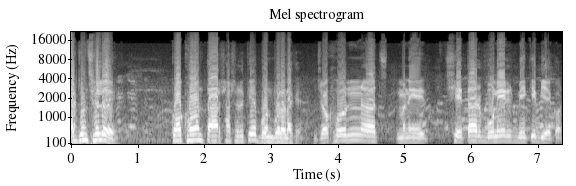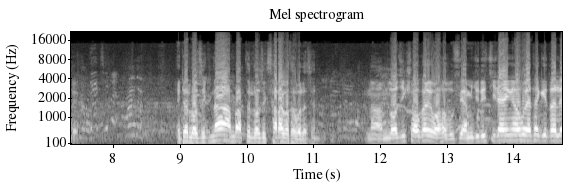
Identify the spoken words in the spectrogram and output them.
একজন ছেলে কখন তার শাশুড়িকে বোন বলে ডাকে? যখন মানে সে তার বোনের মেয়েকে বিয়ে করে। এটা লজিক না? আমরা আপনি লজিক ছাড়া কথা বলেছেন। না আমি লজিক সহকারে কথা বলছি। আমি যদি চিটাঙ্গা হয়ে থাকি তাহলে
